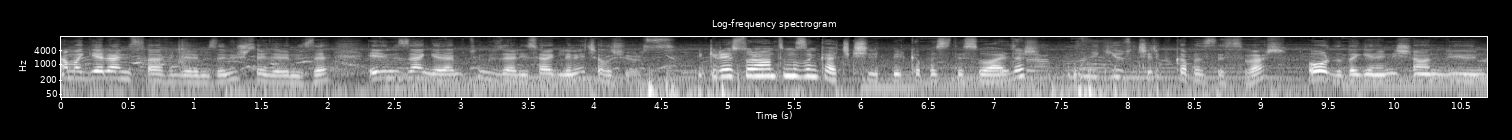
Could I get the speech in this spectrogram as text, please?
Ama gelen misafirlerimize, müşterilerimize elimizden gelen bütün güzelliği sergilemeye çalışıyoruz. Peki restoranımızın kaç kişilik bir kapasitesi vardır? Restoranımızın 200 kişilik bir kapasitesi var. Orada da gene nişan, düğün,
